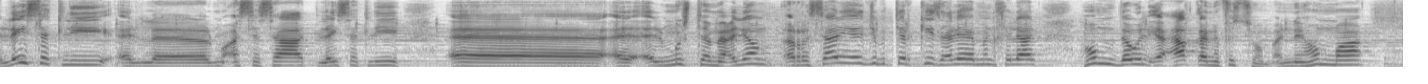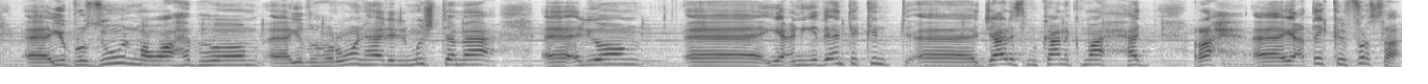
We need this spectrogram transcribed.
ليست للمؤسسات ليست للمجتمع اليوم الرسالة يجب التركيز عليها من خلال هم ذوي الإعاقة نفسهم أن هم يبرزون مواهبهم يظهرونها للمجتمع. اليوم آه يعني إذا أنت كنت آه جالس مكانك ما حد راح آه يعطيك الفرصة.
